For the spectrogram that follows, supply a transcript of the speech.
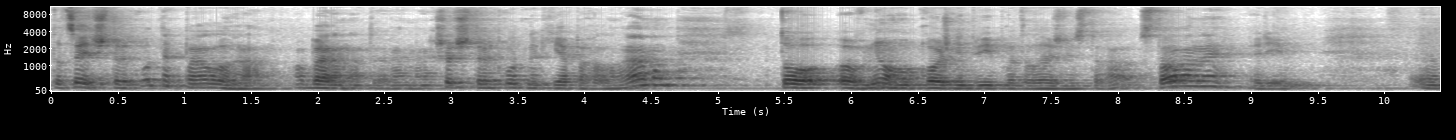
то цей чотирикутник паралограм. Оберена теорема. Якщо чотирикутник є паралограмом, то в нього кожні дві протилежні сторони рівні. Е,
